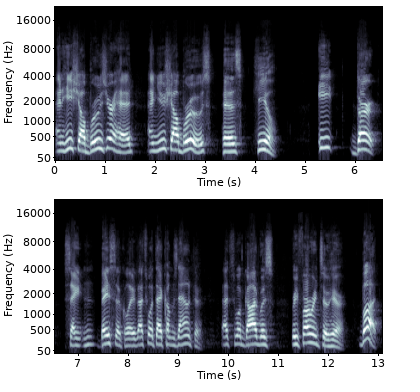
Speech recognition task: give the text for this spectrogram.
and he shall bruise your head, and you shall bruise his heel. Eat dirt, Satan. Basically, that's what that comes down to. That's what God was referring to here. But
